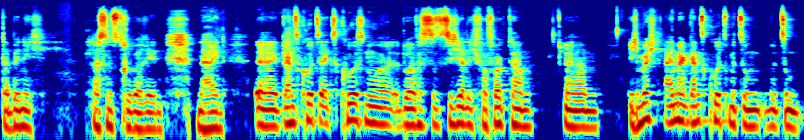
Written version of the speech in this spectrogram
da bin ich. Lass uns drüber reden. Nein, äh, ganz kurzer Exkurs nur, du wirst es sicherlich verfolgt haben. Ähm, ich möchte einmal ganz kurz mit so, mit so einem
